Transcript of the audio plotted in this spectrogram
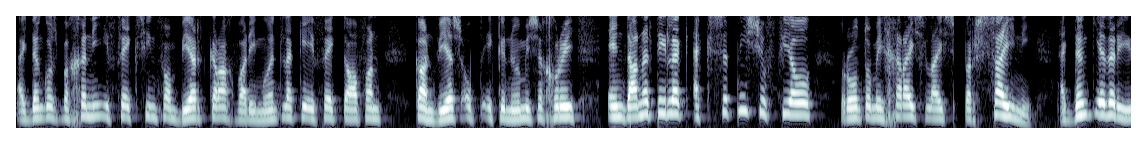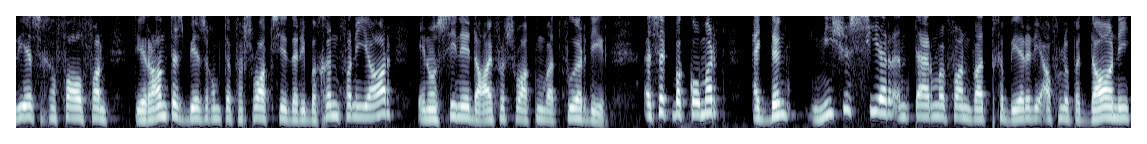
Ek dink ons begin die effek sien van beerdkrag wat die moontlike effek daarvan kan wees op ekonomiese groei en dan natuurlik ek sit nie soveel rondom die gryslys per se nie. Ek dink eerder hierdie is 'n geval van die rand is besig om te verswak sedert die begin van die jaar en ons sien net daai verswakking wat voortduur. Is ek bekommerd? Ek dink nie so seer in terme van wat gebeur het die afgelope dae nie,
